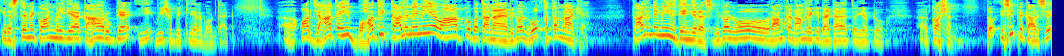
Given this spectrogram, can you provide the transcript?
कि रास्ते में कौन मिल गया, कहाँ रुक गए, ये we should be clear about that और जहाँ कहीं बहुत ही कालनेमी है, वहाँ आपको बताना है बिकॉज़ वो खतरनाक है। कालनेमी इज़ डेंजरस बिकॉज़ वो राम का नाम लेके बैठा है तो यू हैव टू कॉशन तो इसी प्रकार से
